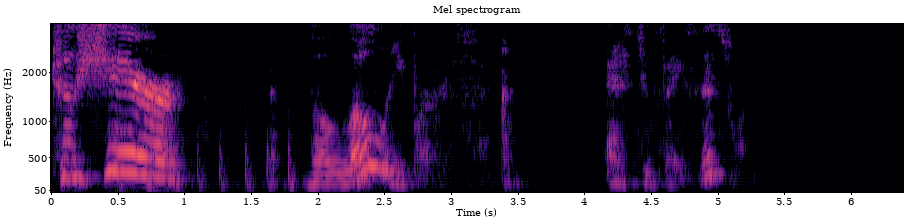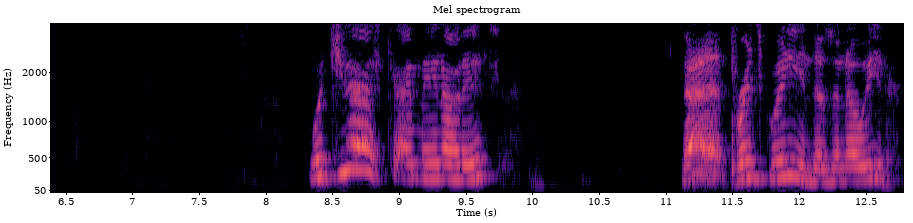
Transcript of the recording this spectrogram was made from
to share the lowly birth as to face this one? What you ask, I may not answer. Uh, Prince Gwydion doesn't know either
